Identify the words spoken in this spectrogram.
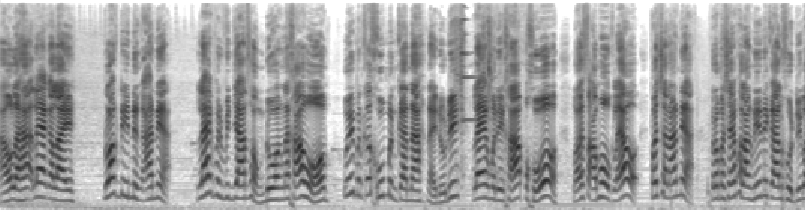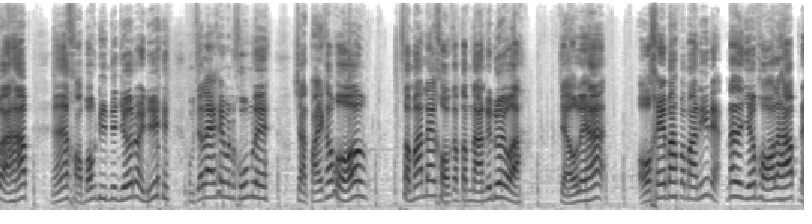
เอาละฮะแลกอะไร บล็อกดีหนึ่งอันเนี่ย แลกเป็นวิญญาณ2ดวงนะครับผมเฮ้ยมันก็คุ้มเหมือนกันนะ ไหนดูดิแลกมาดิครับ โอ้โหร้อยสามหกแล้ว เพราะฉะนั้นเนี่ยเรามาใช้พลังนี้ในการขุดดีกว่าครับอ่าขอบล็อกดินเยอะๆหน่อยดิ ผมจะแลกให้มันคุ้มเลย จัดไปครับผม สามารถแลกของกับตำนานได้ด้วยว่ะ แจ๋วเลยฮะ โอเคมาประมาณนี้เนี่ยน่าจะเยอะพอแล้วครับ ไหน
